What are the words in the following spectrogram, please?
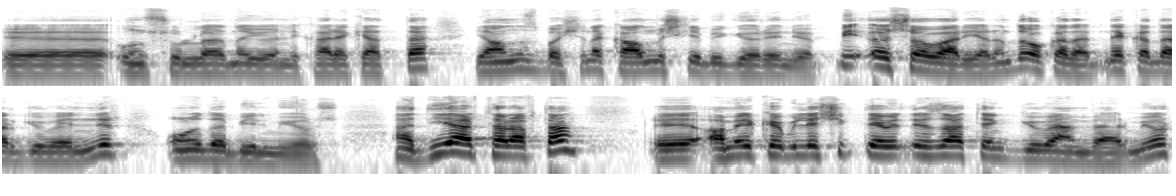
e, unsurlarına yönelik harekatta yalnız başına kalmış gibi görünüyor. Bir ÖSO var yanında o kadar. Ne kadar güvenilir onu da bilmiyoruz. Ha, diğer taraftan e, Amerika Birleşik Devletleri zaten güven vermiyor.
